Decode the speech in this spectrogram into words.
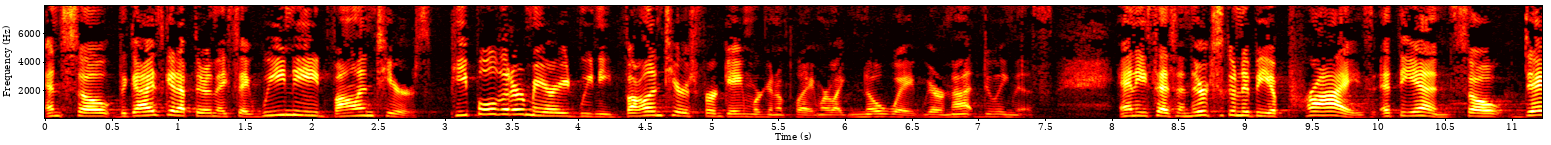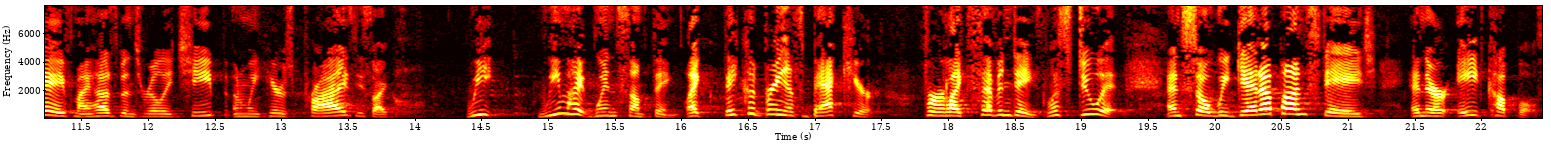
And so the guys get up there and they say, We need volunteers. People that are married, we need volunteers for a game we're going to play. And we're like, No way, we are not doing this. And he says, and there's going to be a prize at the end. So Dave, my husband's really cheap, and when he hears prize, he's like, we, we might win something. Like, they could bring us back here for like seven days. Let's do it. And so we get up on stage, and there are eight couples.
